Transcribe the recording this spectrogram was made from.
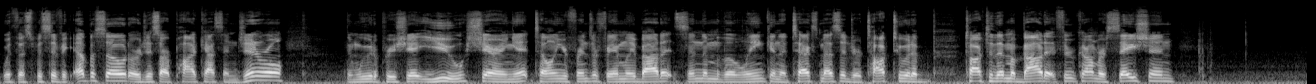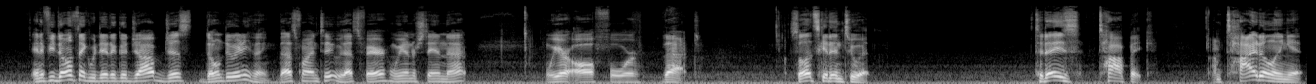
with a specific episode or just our podcast in general, then we would appreciate you sharing it, telling your friends or family about it, send them the link in a text message or talk to it talk to them about it through conversation. And if you don't think we did a good job, just don't do anything. That's fine too. That's fair. We understand that. We are all for that. So let's get into it. Today's topic I'm titling it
